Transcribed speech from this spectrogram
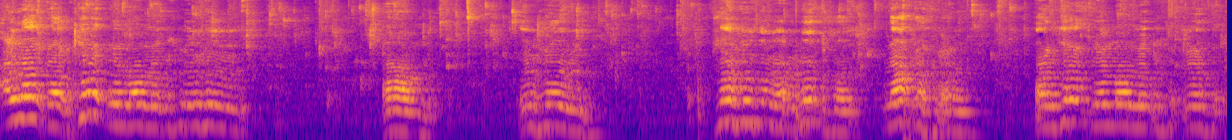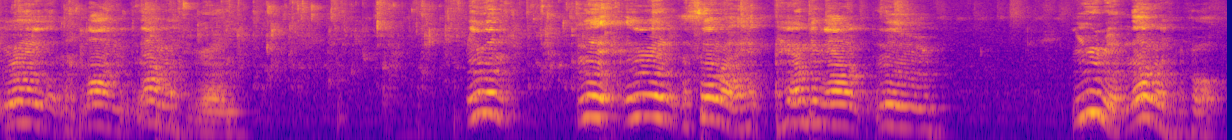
I like that character moment between, um, between Jefferson and Nixon, that was good. And character moment with Ray and Slime, that was good. Even, the, even Sara helping out the union, that.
